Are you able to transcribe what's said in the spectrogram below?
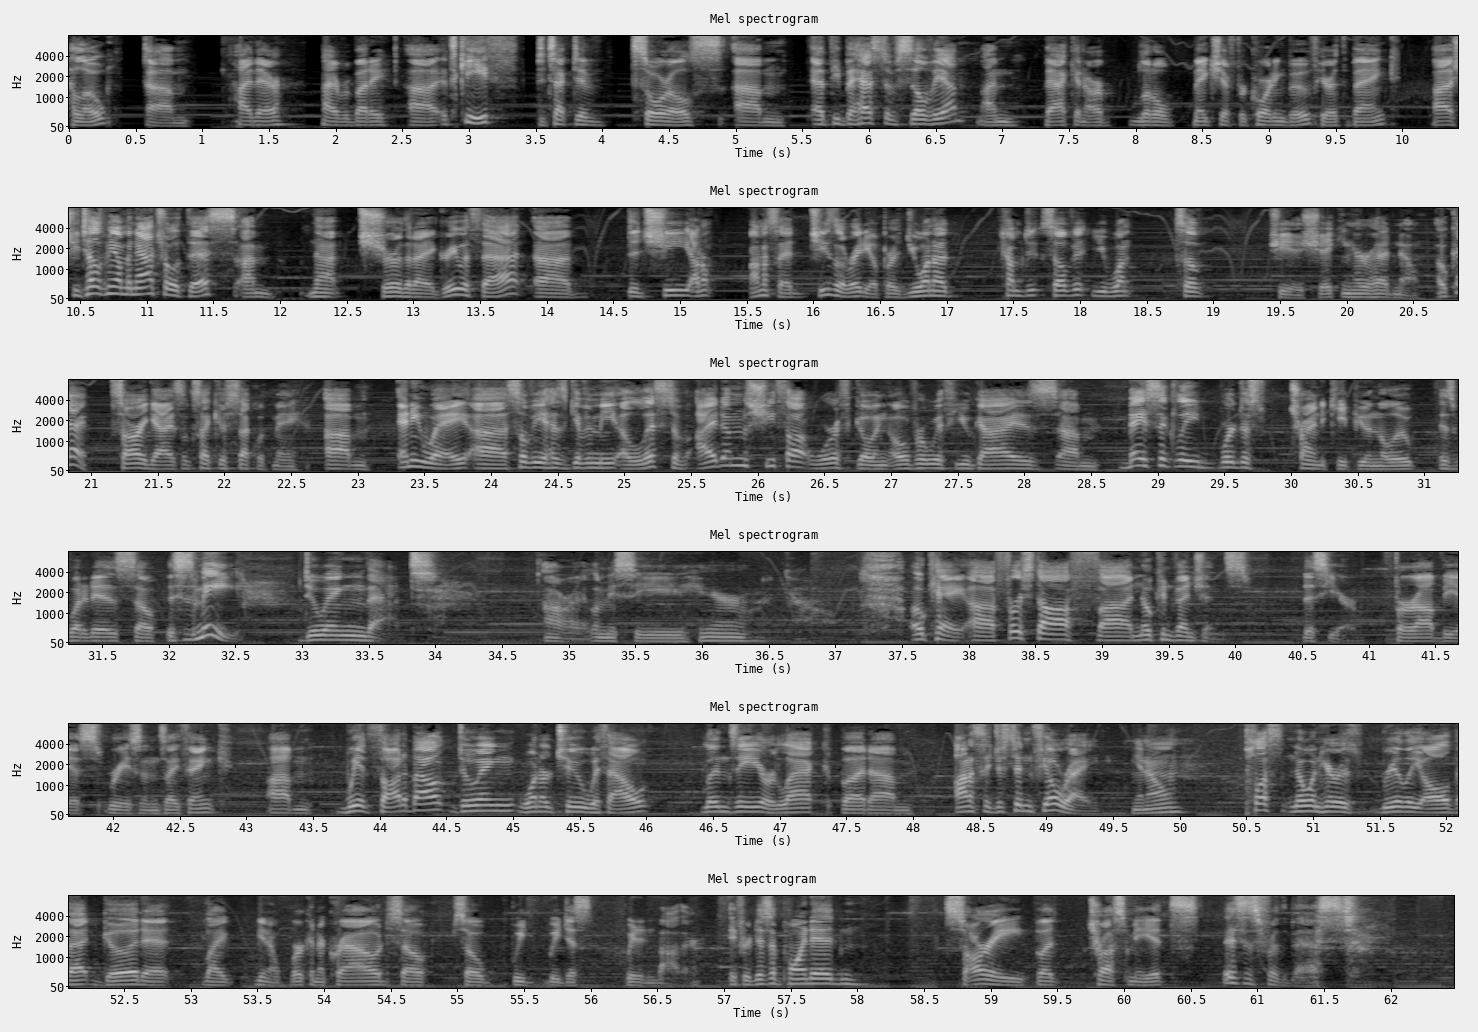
hello. Um, hi there. Hi, everybody. Uh, it's Keith, Detective Sorrels. Um, at the behest of Sylvia, I'm back in our little makeshift recording booth here at the bank. Uh, she tells me I'm a natural at this. I'm not sure that I agree with that. Uh, did she? I don't. Honestly, she's a radio person. Do you want to come to Sylvia? You want so? She is shaking her head no. Okay. Sorry, guys. Looks like you're stuck with me. Um, anyway, uh, Sylvia has given me a list of items she thought worth going over with you guys. Um, basically, we're just trying to keep you in the loop, is what it is. So this is me doing that. All right. Let me see here. Okay. Uh, first off, uh, no conventions this year for obvious reasons, I think. Um, we had thought about doing one or two without Lindsay or Leck, but um, honestly just didn't feel right, you know? Plus, no one here is really all that good at like, you know, working a crowd, so so we we just we didn't bother. If you're disappointed, sorry, but trust me, it's this is for the best.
